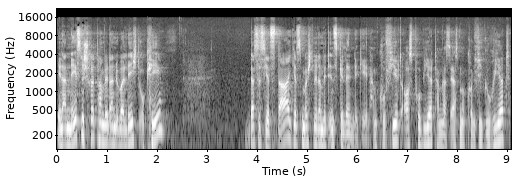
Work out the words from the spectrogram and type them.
In einem nächsten Schritt haben wir dann überlegt, okay, das ist jetzt da, jetzt möchten wir damit ins Gelände gehen. Haben QField ausprobiert, haben das erstmal konfiguriert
